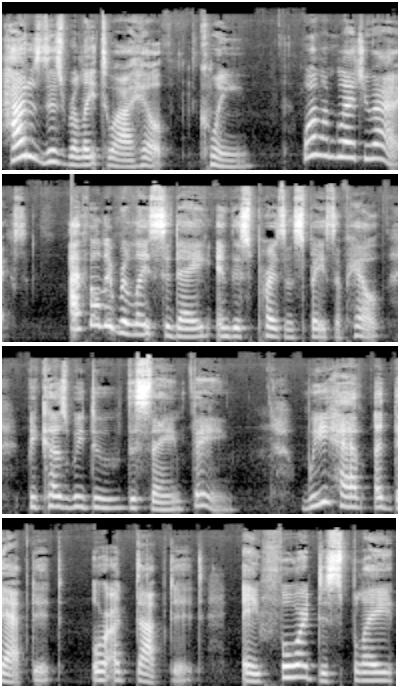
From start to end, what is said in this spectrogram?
How does this relate to our health, Queen? Well, I'm glad you asked. I feel it relates today in this present space of health because we do the same thing. We have adapted or adopted a for display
